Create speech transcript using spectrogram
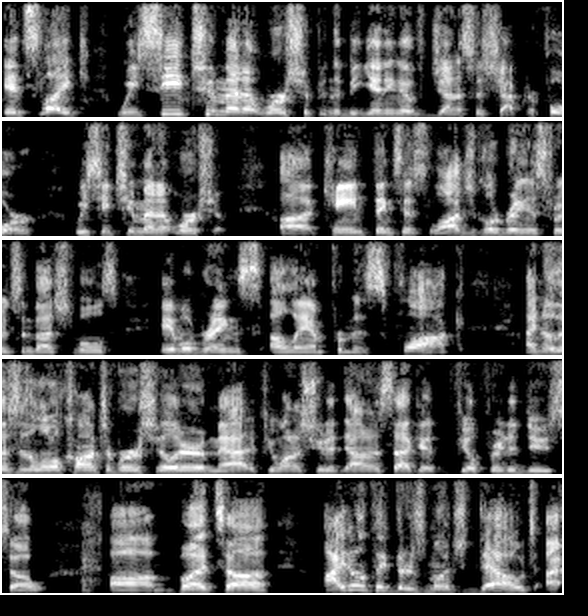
it's like we see two men at worship in the beginning of Genesis chapter four. We see two men at worship. Uh, Cain thinks it's logical to bring his fruits and vegetables. Abel brings a lamb from his flock. I know this is a little controversial here, Matt. If you want to shoot it down in a second, feel free to do so. Um, but uh, I don't think there's much doubt. I,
